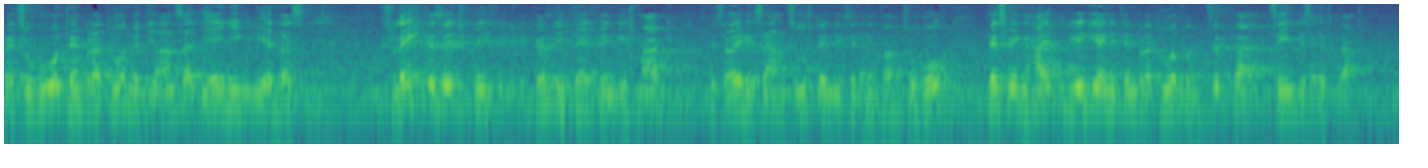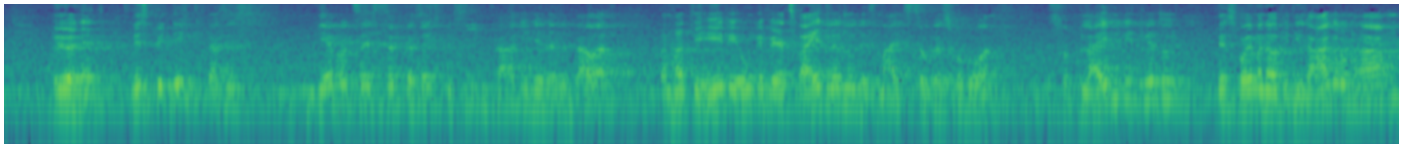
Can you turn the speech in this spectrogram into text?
Bei zu hohen Temperaturen wird die Anzahl derjenigen, die etwas schlechter sind, sprich für die Bekömmlichkeit, für den Geschmack, für solche Sachen zuständig sind, einfach zu hoch Deswegen halten wir hier eine Temperatur von ca. 10 bis 11 Grad. Höher nicht. Das bedingt, dass es im Gärprozess ca. 6 bis 7 Tage hier dauert. Dann hat die Hefe ungefähr zwei Drittel des Malzzuckers verloren. Das verbleibende Drittel, das wollen wir auch für die Lagerung haben,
